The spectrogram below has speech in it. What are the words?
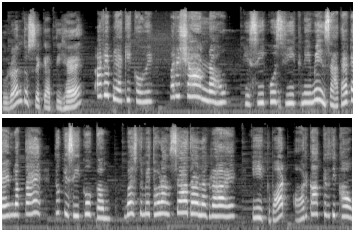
तुरंत उससे कहती है, अरे ब्लैकी कौवे, परेशान ना हो। किसी को सीखने में ज़्यादा टाइम लगता है तो किसी को कम। बस तुम्हें थोड़ा ज़्यादा लग रहा है। एक बार और गा कर दिखाओ।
